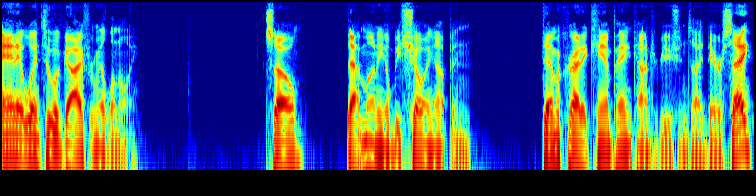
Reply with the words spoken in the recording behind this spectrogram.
And it went to a guy from Illinois. So that money will be showing up in Democratic campaign contributions, I dare say.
